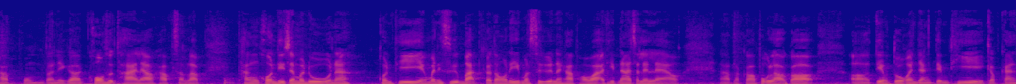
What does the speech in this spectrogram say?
ครับผมตอนนี้ก็โค้งสุดท้ายแล้วครับสำหรับทั้งคนที่จะมาดูนะ คนที่ยังไม่ได้ซื้อบัตรก็ต้องรีบมาซื้อนะครับ เพราะว่าอาทิตย์หน้าจะเล่นแล้วนะครับแล้วก็พวกเราก็เอ่อเตรียมตัวกันอย่างเต็มที่กับการ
